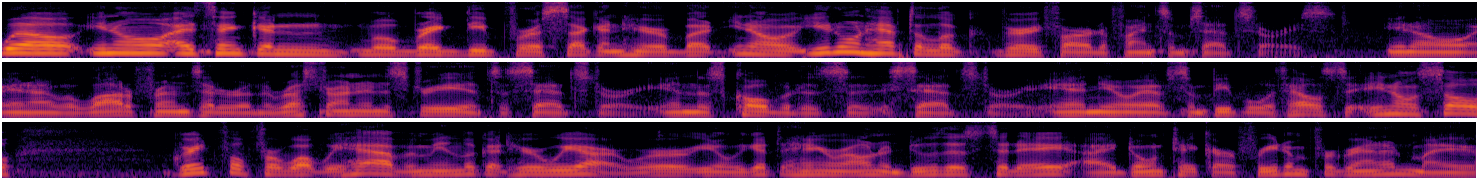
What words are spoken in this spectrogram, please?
Well, you know, I think, and we'll break deep for a second here, but you know, you don't have to look very far to find some sad stories. You know, and I have a lot of friends that are in the restaurant industry. It's a sad story, and this COVID is a sad story. And you know, we have some people with health. You know, so grateful for what we have. I mean, look at here we are. We're you know we get to hang around and do this today. I don't take our freedom for granted. My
